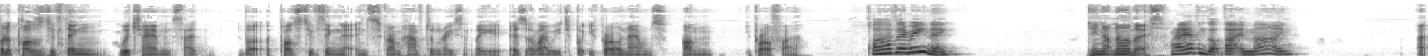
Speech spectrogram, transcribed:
But a positive thing, which I haven't said, but a positive thing that Instagram have done recently is allow you to put your pronouns on your profile. Oh, have they really? Do you not know this? I haven't got that in mine. Uh,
